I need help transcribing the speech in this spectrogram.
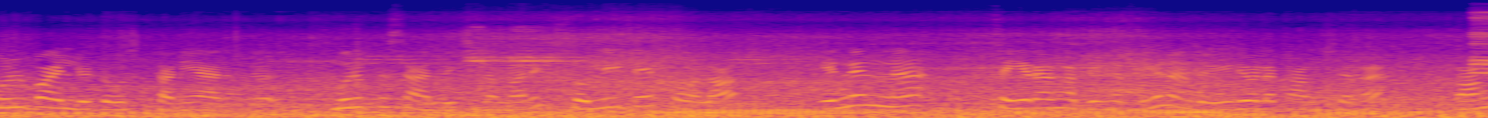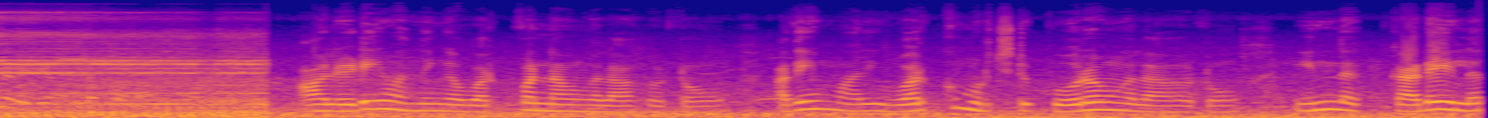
ஃபுல் பாயில்டு டோஸ்ட் தனியாக இருக்குது முறுக்கு சாண்ட்விச் இந்த மாதிரி. சொல்லிகிட்டே போகலாம் என்னென்ன செய்கிறாங்க அப்படிங்கிறதையும் நான் இந்த வீடியோவில் காமிச்சிடுறேன். வாங்க வீடியோக்குள்ளே போகலாம் ஆல்ரெடி வந்து இங்கே ஒர்க் பண்ணவங்களாகட்டும் அதே மாதிரி ஒர்க் முடிச்சுட்டு போகிறவங்களாகட்டும் இந்த கடையில்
